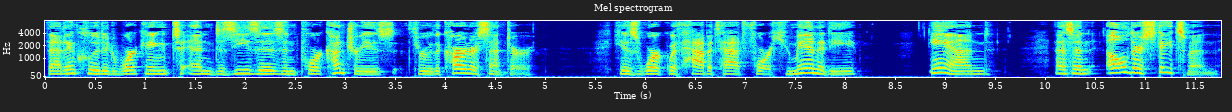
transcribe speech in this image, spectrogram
That included working to end diseases in poor countries through the Carter Center, his work with Habitat for Humanity, and as an elder statesman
